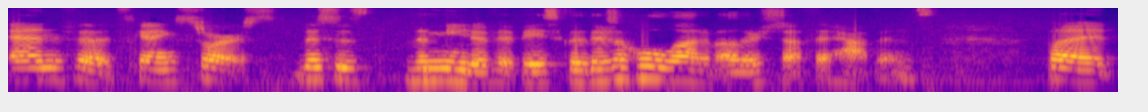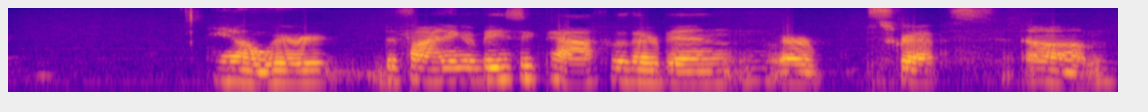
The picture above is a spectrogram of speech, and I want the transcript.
env that's getting sourced. This is the meat of it, basically. There's a whole lot of other stuff that happens. But, you know, we're defining a basic path with our bin, or scripts. Um,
